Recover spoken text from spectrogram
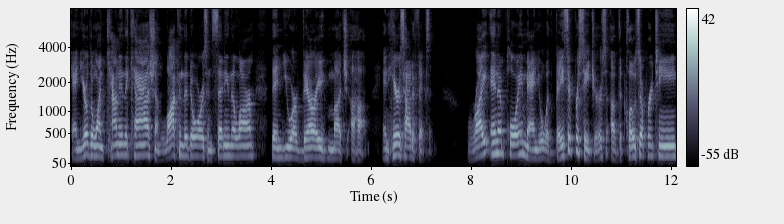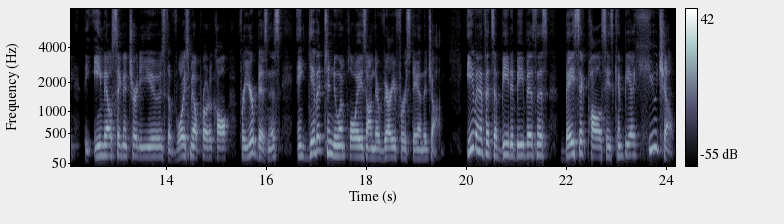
and you're the one counting the cash and locking the doors and setting the alarm, then you are very much a hub. And here's how to fix it. Write an employee manual with basic procedures of the close up routine, the email signature to use, the voicemail protocol for your business, and give it to new employees on their very first day on the job. Even if it's a B2B business, basic policies can be a huge help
